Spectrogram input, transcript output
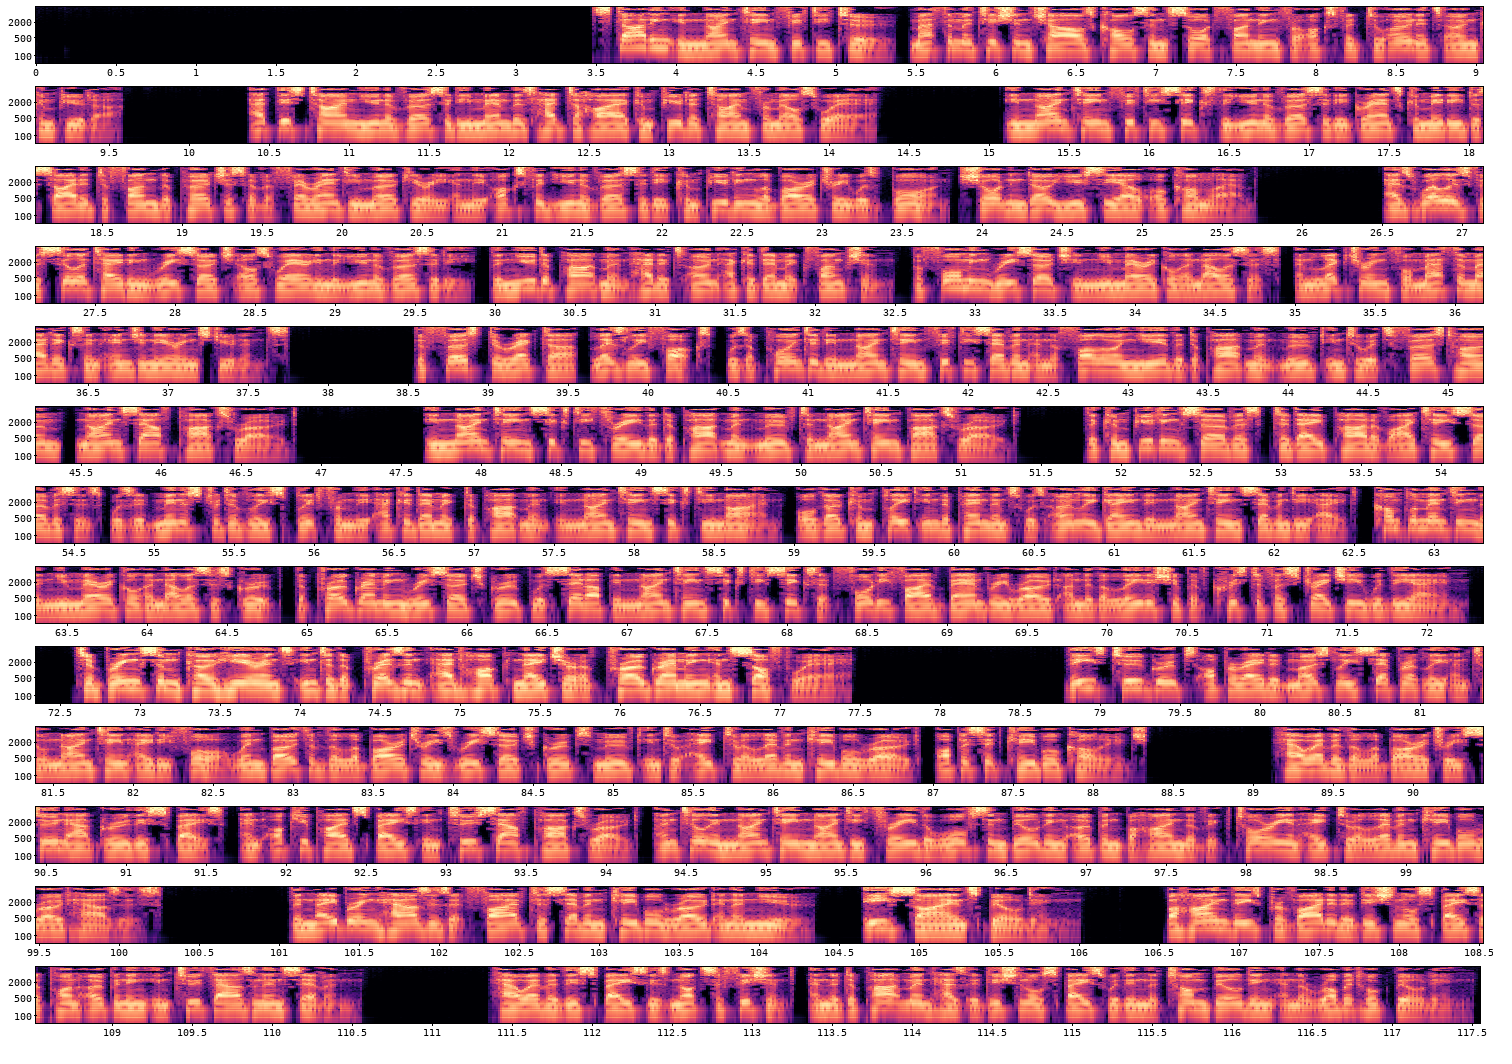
Starting in 1952, mathematician Charles Coulson sought funding for Oxford to own its own computer. At this time university members had to hire computer time from elsewhere. In 1956 the University Grants Committee decided to fund the purchase of a Ferranti Mercury and the Oxford University Computing Laboratory was born shortened OUCL or ComLab. As well as facilitating research elsewhere in the university, the new department had its own academic function, performing research in numerical analysis, and lecturing for mathematics and engineering students. The first director, Leslie Fox, was appointed in 1957 and the following year the department moved into its first home, 9 South Parks Road. In 1963 the department moved to 19 Parks Road. The computing service today part of IT services was administratively split from the academic department in 1969, although complete independence was only gained in 1978. Complementing the numerical analysis group, the programming research group was set up in 1966 at 45 Banbury Road under the leadership of Christopher Strachey with the aim to bring some coherence into the present ad hoc nature of programming and software. These two groups operated mostly separately until 1984 when both of the laboratory's research groups moved into 8 to 11 Keble Road, opposite Keble College. However the laboratory soon outgrew this space, and occupied space in 2 South Parks Road, until in 1993 the Wolfson Building opened behind the Victorian 8 to 11 Keble Road houses. The neighbouring houses at 5 to 7 Keble Road and a new e-science building Behind these provided additional space upon opening in 2007. However this space is not sufficient, and the department has additional space within the Thom Building and the Robert Hooke Building.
